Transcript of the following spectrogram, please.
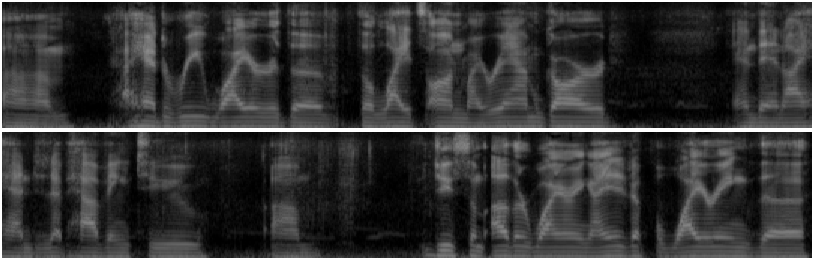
um, I had to rewire the, the lights on my ram guard and then I ended up having to um, do some other wiring. I ended up wiring the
